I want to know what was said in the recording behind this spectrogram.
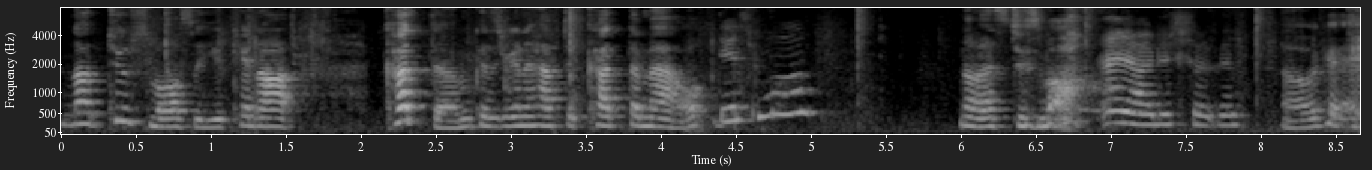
not too small, so you cannot cut them because you're gonna have to cut them out. This one? No, that's too small. I know, I just so them. Okay.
